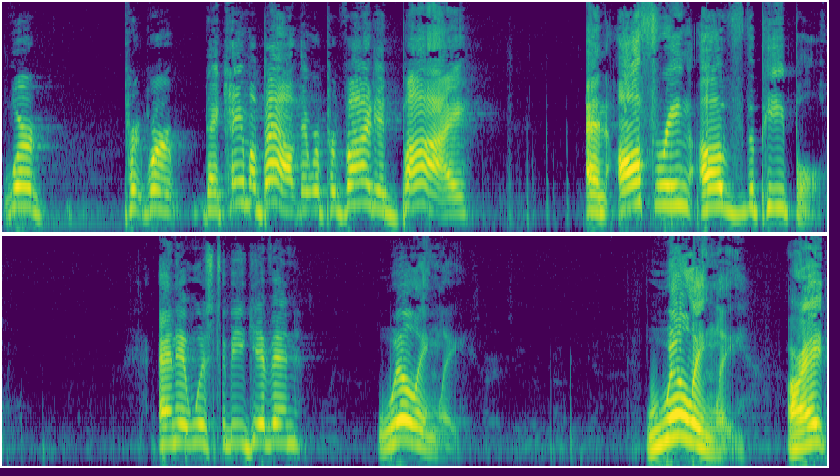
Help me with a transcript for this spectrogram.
were, were they came about, they were provided by an offering of the people. And it was to be given willingly. Willingly. All right?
